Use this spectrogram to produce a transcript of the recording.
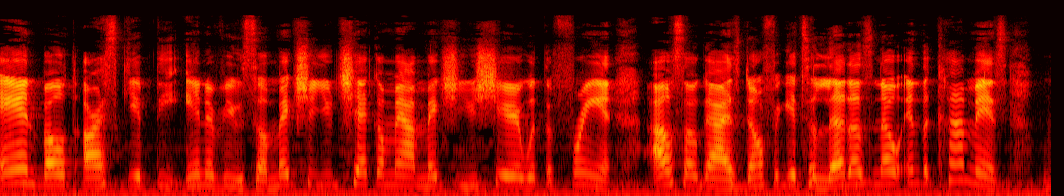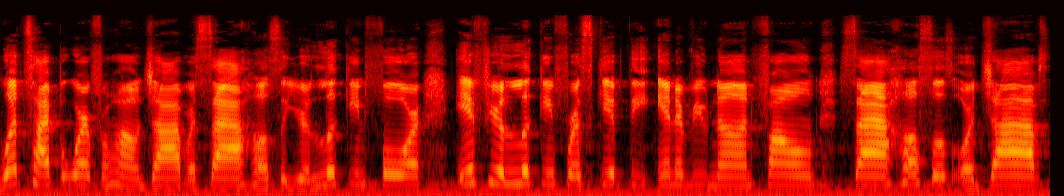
and both are skip the interview. So make sure you check them out. Make sure you share it with a friend. Also, guys, don't forget to let us know in the comments what type of work from home job or side hustle you're looking for. If you're looking for skip the interview non-phone side hustles or jobs,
